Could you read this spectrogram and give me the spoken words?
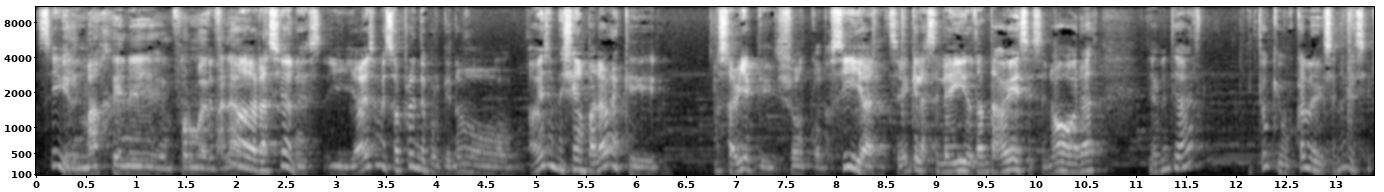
Sí. imágenes en forma de en forma de palabras. oraciones y a veces me sorprende porque no... A veces me llegan palabras que no sabía que yo conocía, se ve que las he leído tantas veces en obras y de repente, a ver, y tengo que buscar en el diccionario y decir,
